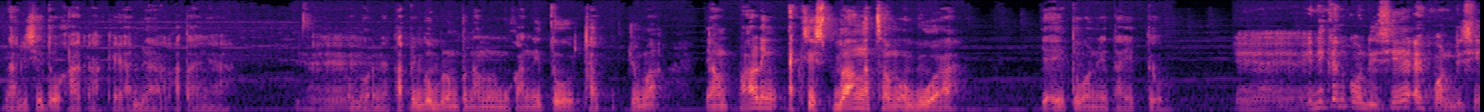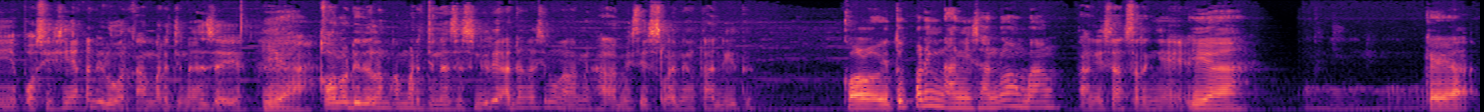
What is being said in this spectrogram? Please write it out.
Nah di situ kakek-kakek ada katanya Iya iya. iya. umurnya tapi gue belum pernah menemukan itu Cap- cuma yang paling eksis banget sama gue yaitu wanita itu Iya iya. Ini kan kondisinya eh kondisinya posisinya kan di luar kamar jenazah ya. iya Kalau di dalam kamar jenazah sendiri ada nggak sih mengalami hal mistis selain yang tadi itu? kalau itu paling nangisan doang bang Tangisan seringnya ya. iya Oh. kayak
